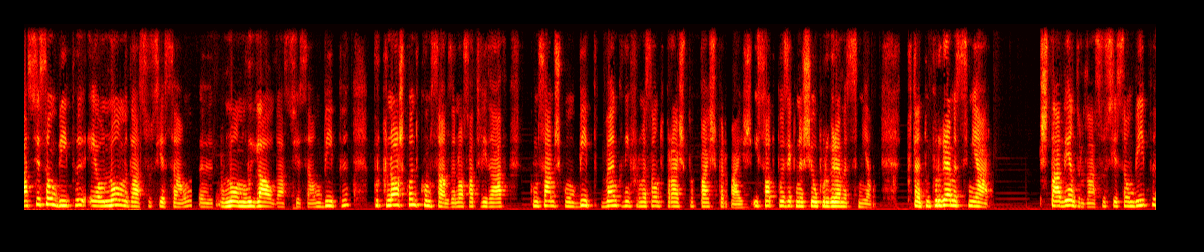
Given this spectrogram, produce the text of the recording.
A Associação BIP é o nome da associação, uh, o nome legal da associação BIP, porque nós, quando começámos a nossa atividade, começámos com o BIP, Banco de Informação de Pais, Pais para Pais, e só depois é que nasceu o programa Semear. Portanto, o programa Semear está dentro da Associação BIP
